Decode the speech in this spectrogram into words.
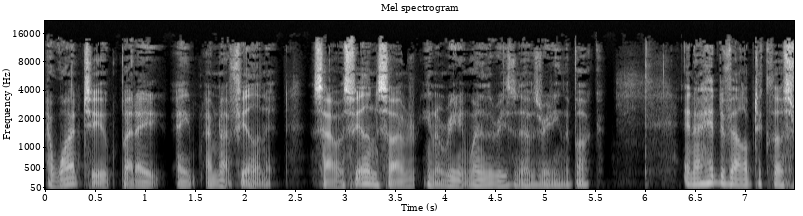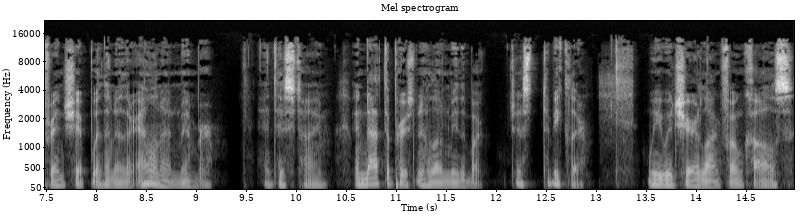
I want to, but I, I I'm not feeling it. So I was feeling. So I'm you know, reading one of the reasons I was reading the book, and I had developed a close friendship with another Al-Anon member at this time, and not the person who loaned me the book. Just to be clear, we would share long phone calls,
